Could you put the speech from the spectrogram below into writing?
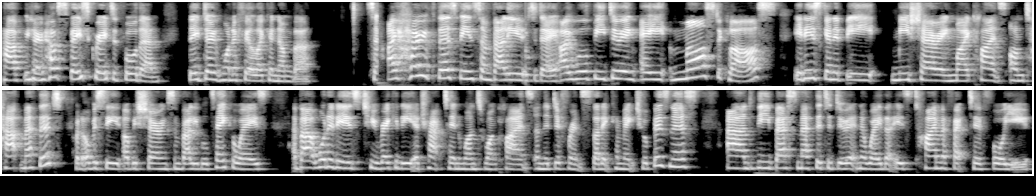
have, you know, have space created for them. They don't want to feel like a number. So I hope there's been some value today. I will be doing a masterclass. It is going to be me sharing my clients on tap method, but obviously I'll be sharing some valuable takeaways about what it is to regularly attract in one-to-one clients and the difference that it can make to your business and the best method to do it in a way that is time effective for you.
